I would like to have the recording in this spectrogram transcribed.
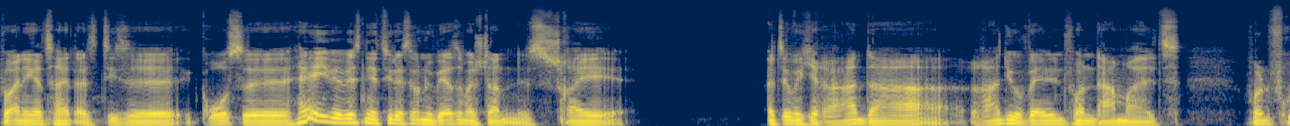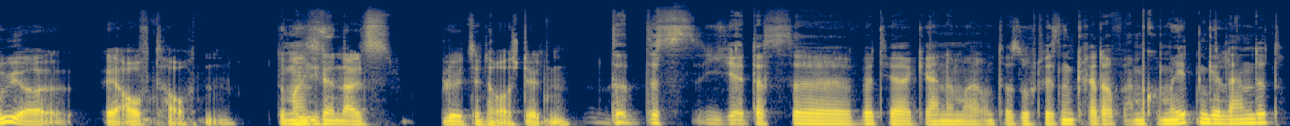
Vor einiger Zeit, als diese große, hey, wir wissen jetzt, wie das Universum entstanden ist, Schrei, als irgendwelche Radar, Radiowellen von damals, von früher äh, auftauchten. Du die meinst- sich dann als Blödsinn herausstellten. D- Das, ja, das äh, wird ja gerne mal untersucht. Wir sind gerade auf einem Kometen gelandet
